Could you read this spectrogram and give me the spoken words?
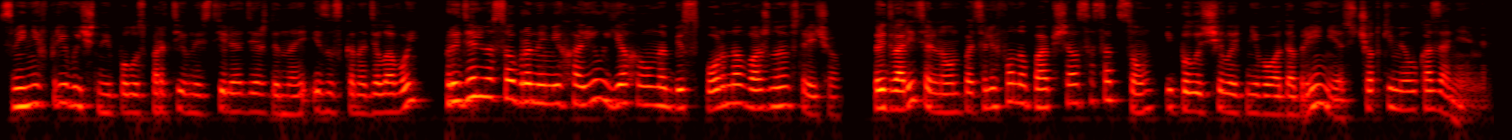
Сменив привычный полуспортивный стиль одежды на изысканно деловой, предельно собранный Михаил ехал на бесспорно важную встречу. Предварительно он по телефону пообщался с отцом и получил от него одобрение с четкими указаниями.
